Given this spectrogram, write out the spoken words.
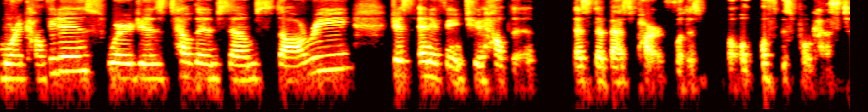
more confidence or just tell them some story, just anything to help them. That's the best part for this of this podcast.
